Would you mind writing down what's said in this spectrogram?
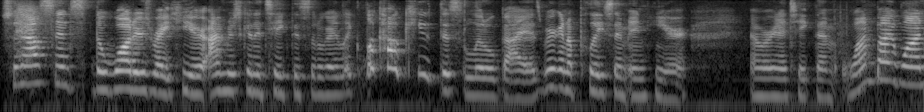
So now since the water's right here, I'm just going to take this little guy. Like, look how cute this little guy is. We're going to place him in here. And we're going to take them one by one,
